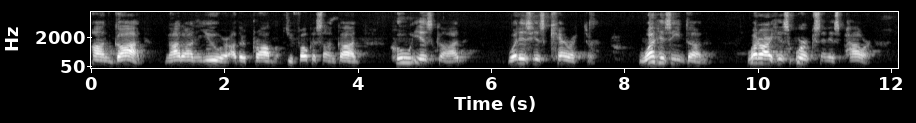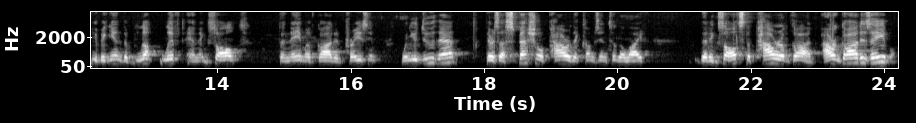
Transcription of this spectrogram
on God, not on you or other problems. You focus on God. Who is God? What is his character? What has he done? What are his works and his power? You begin to uplift and exalt the name of God and praise him. When you do that, there's a special power that comes into the life that exalts the power of God. Our God is able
